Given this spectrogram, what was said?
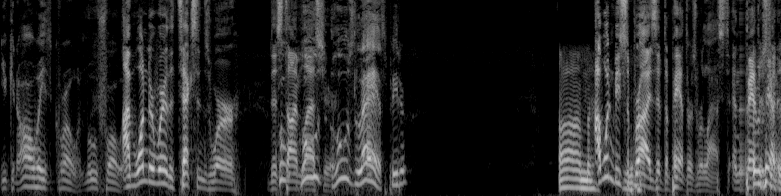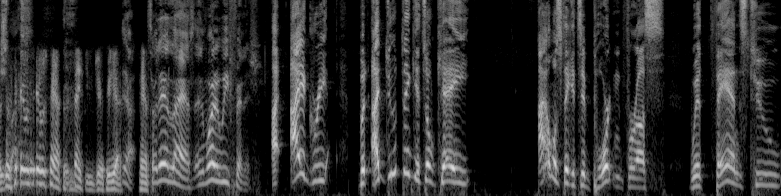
You can always grow and move forward. I wonder where the Texans were this Who- time last year. Who's last, Peter? Um, I wouldn't be surprised if the Panthers were last and the it Panthers Panthers. finished last. It was, it was Panthers. Thank you, JP. Yeah. Yeah. Panthers. So they're last. And where did we finish? I, I agree, but I do think it's okay. I almost think it's important for us with fans to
